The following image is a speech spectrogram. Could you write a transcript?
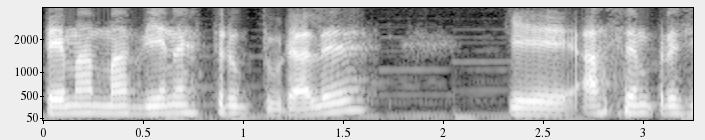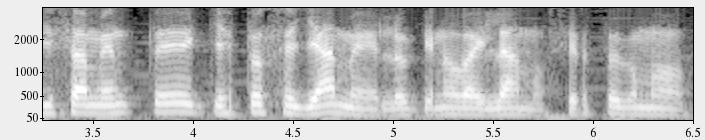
temas más bien estructurales que hacen precisamente que esto se llame lo que no bailamos, ¿cierto? Como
